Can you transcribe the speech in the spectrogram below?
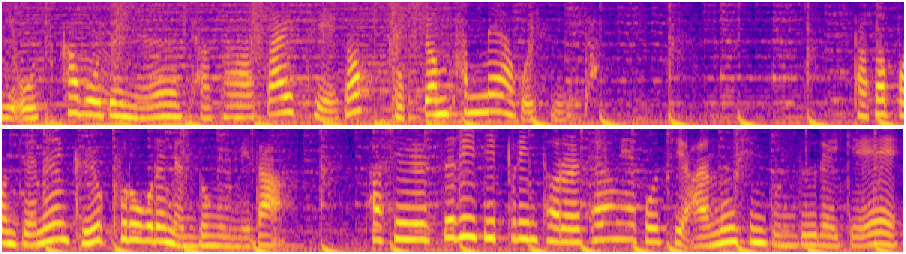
이 오스카보드는 자사 사이트에서 독점 판매하고 있습니다. 다섯 번째는 교육 프로그램 연동입니다. 사실 3D 프린터를 사용해보지 않으신 분들에게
